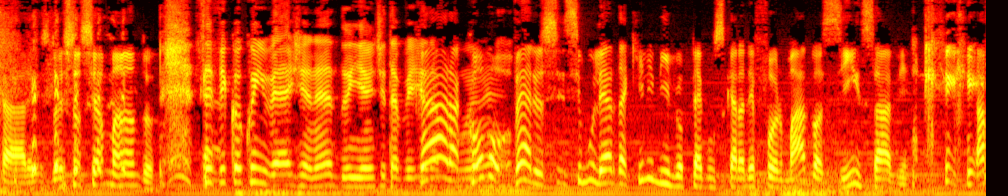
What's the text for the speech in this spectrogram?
cara. Os dois estão se amando. Você ficou com inveja, né? Do Yanti tá Cara, como. Velho, se, se mulher daquele nível pega uns caras deformados assim, sabe? Tá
